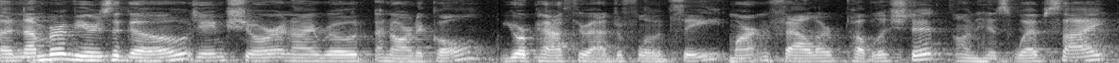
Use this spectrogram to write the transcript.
A number of years ago, James Shore and I wrote an article, Your Path Through Agile Fluency. Martin Fowler published it on his website.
